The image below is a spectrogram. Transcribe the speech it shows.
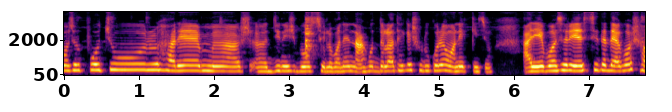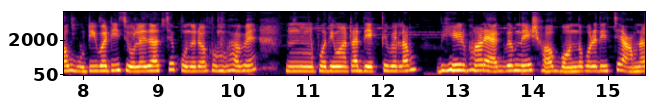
বছর প্রচুর হারে জিনিস বসছিল। মানে নাগরদোলা থেকে শুরু করে অনেক কিছু। আর এবছর এসছি তা দেখো, সব গুটি বাটি চলে যাচ্ছে। কোনো রকমভাবে প্রতিমাটা দেখতে পেলাম। ভিড় ভাঁড় একদম নেই সব বন্ধ করে দিচ্ছে। আমরা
